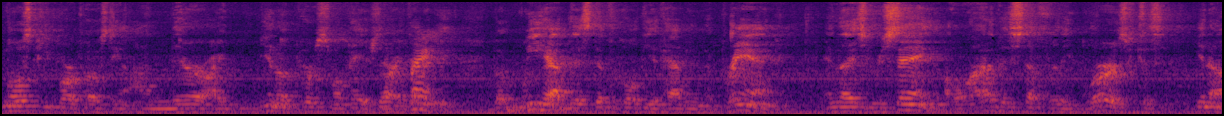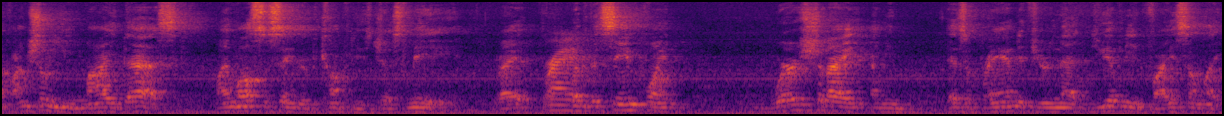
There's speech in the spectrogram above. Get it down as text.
most people are posting on their, you know, personal page, their Right. identity. But we have this difficulty of having the brand, and as you were saying, a lot of this stuff really blurs because you know, if I'm showing you my desk, I'm also saying that the company is just me, right? Right. But at the same point, where should I? I mean, as a brand, if you're in that, do you have any advice on like?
